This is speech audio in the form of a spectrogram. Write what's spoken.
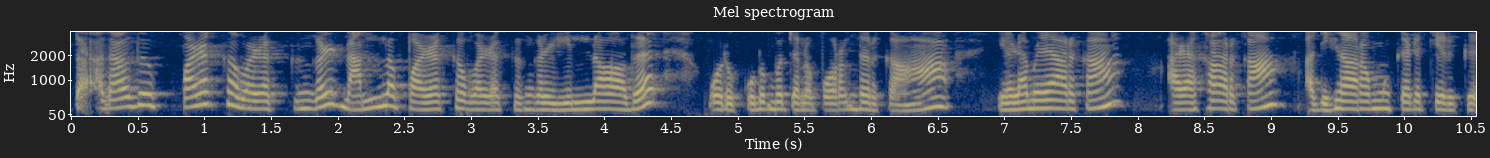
அதாவது பழக்க வழக்கங்கள் நல்ல பழக்க வழக்கங்கள் இல்லாத ஒரு குடும்பத்தில் பிறந்திருக்கான். இளமையாக இருக்கான் அழகாக இருக்கான் அதிகாரமும் கிடைச்சிருக்கு.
